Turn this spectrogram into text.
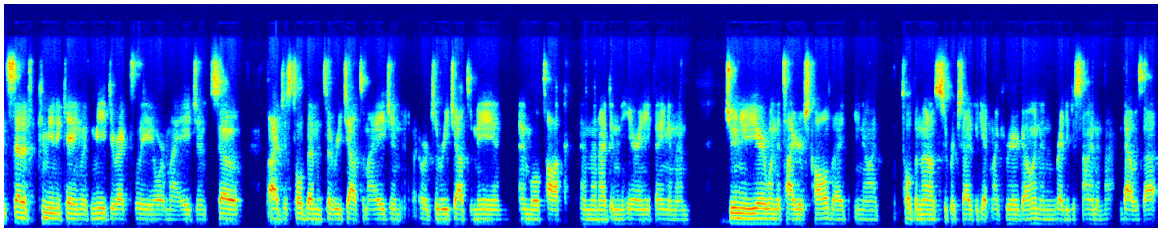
instead of communicating with me directly or my agent. So I just told them to reach out to my agent or to reach out to me and, and we'll talk. And then I didn't hear anything. And then junior year, when the Tigers called, I, you know, I told them that I was super excited to get my career going and ready to sign. And that, that was that.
